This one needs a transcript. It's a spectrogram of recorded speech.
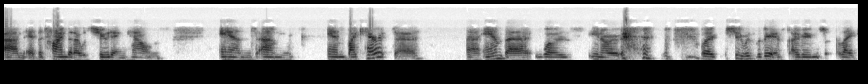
um, at the time that I was shooting Hounds, and um, and by character, uh, Amber was you know like she was the best. I mean, like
